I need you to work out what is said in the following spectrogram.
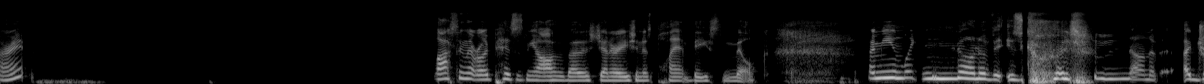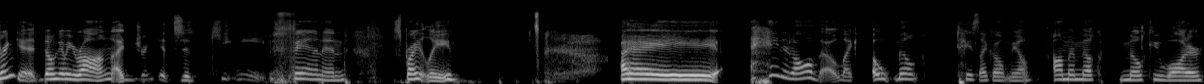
All right. Last thing that really pisses me off about this generation is plant based milk. I mean, like, none of it is good. none of it. I drink it. Don't get me wrong. I drink it to keep me thin and sprightly. I hate it all though. Like, oat milk tastes like oatmeal, almond milk, milky water.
